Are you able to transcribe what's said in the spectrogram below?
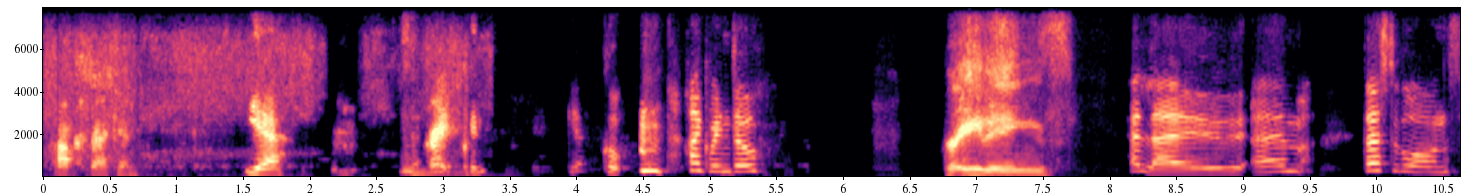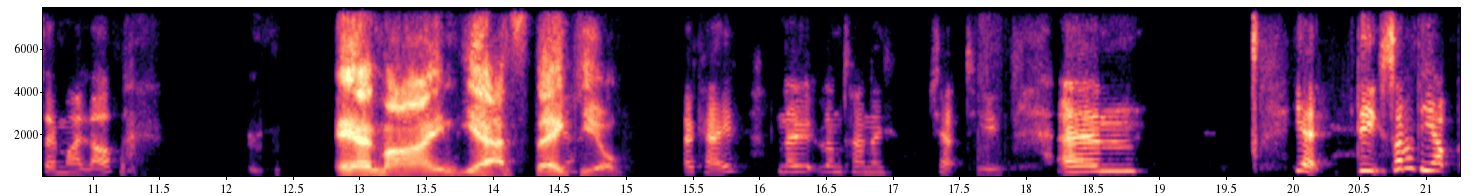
popped back in. Yeah. Great. Yeah. Cool. Hi, Grindal. Greetings. Hello. Um. First of all, I want to send my love. And mine. Yes. Thank you. Okay. No, long time no chat to you. Um. Yeah. The some of the up.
